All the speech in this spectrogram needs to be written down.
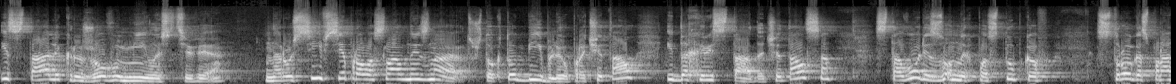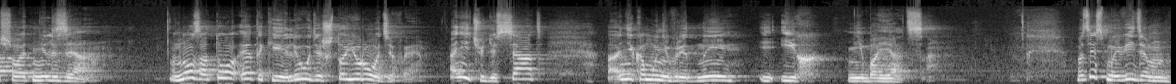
и стали к Рыжову милостивее, на Руси все православные знают, что кто Библию прочитал и до Христа дочитался, с того резонных поступков строго спрашивать нельзя. Но зато этакие люди, что юродивые. Они чудесят, никому не вредны и их не боятся. Вот здесь мы видим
